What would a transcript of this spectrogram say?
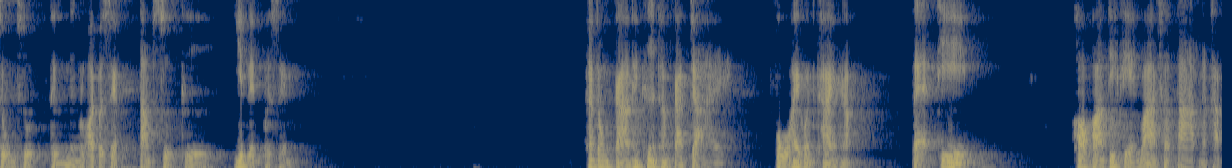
สูงสุดถึง 100%ต่ำสุดคือ 21%ถ้าต้องการให้เครื่องทำการจ่ายโฟให้คนไข้ครับ แตะที่ข้อความที่เขียนว่า start นะครับ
